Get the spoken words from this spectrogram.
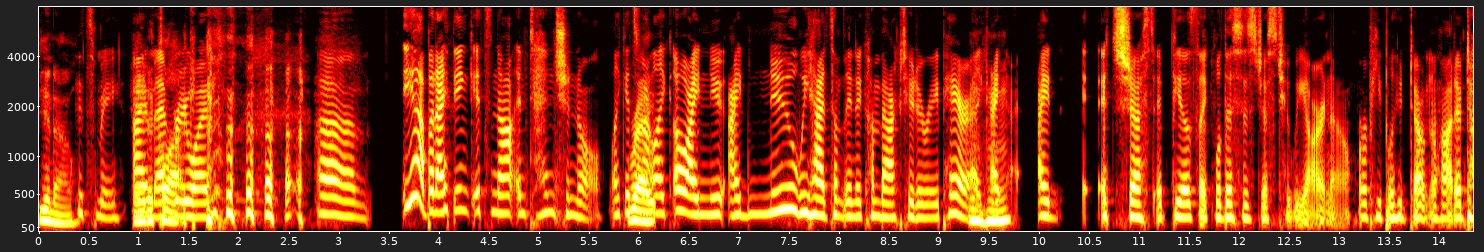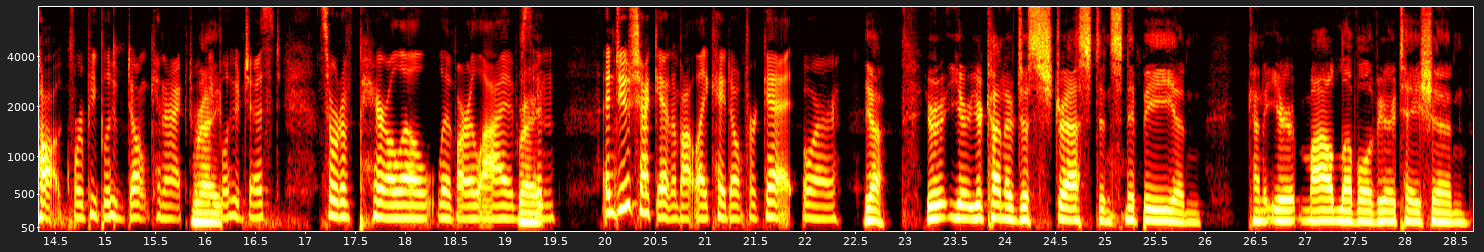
you know, It's me. I'm o'clock. everyone. um yeah, but I think it's not intentional. Like it's Right. not like, oh, I knew I knew we had something to come back to to repair. Like Mhm. I I it's just it feels like well this is just who we are now. We're people who don't know how to talk. We're people who don't connect. We're Right. people who just sort of parallel live our lives Right. and and do check in about like, hey, don't forget or yeah, you're you're you're kind of just stressed and snippy and kind of your mild level of irritation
